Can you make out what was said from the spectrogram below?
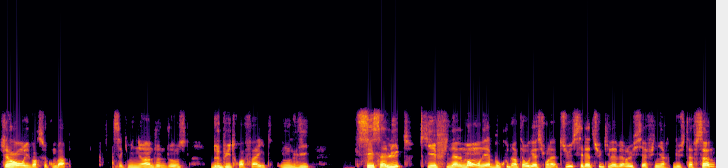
j'ai vraiment envie de voir ce combat c'est que mine John Jones, depuis trois fights, on le dit, c'est sa lutte qui est finalement, on a beaucoup d'interrogations là-dessus, c'est là-dessus qu'il avait réussi à finir Gustafsson,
